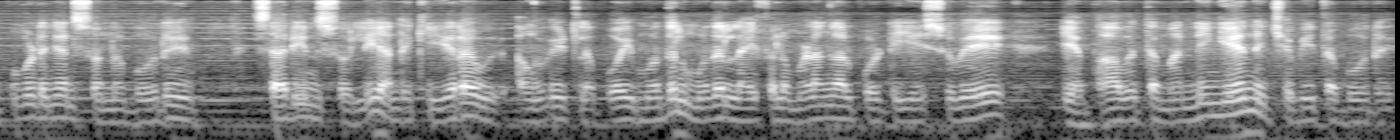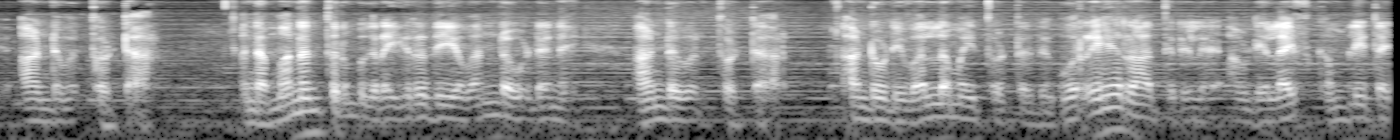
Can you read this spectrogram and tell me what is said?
ஒப்பு கொடுங்கன்னு சொன்னபோது சரின்னு சொல்லி அன்றைக்கு இரவு அவங்க வீட்டில் போய் முதல் முதல் லைஃப்பில் முழங்கால் போட்டு இயேசுவே என் பாவத்தை மன்னிங்கன்னு செபித்த போது ஆண்டவர் தொட்டார். அந்த மனம் திரும்புகிற இருதய வந்த உடனே ஆண்டவர் தொட்டார். ஆண்டோடைய வல்லமை தொட்டது. ஒரே ராத்திரியில அவனுடைய லைஃப் கம்ப்ளீட்டா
